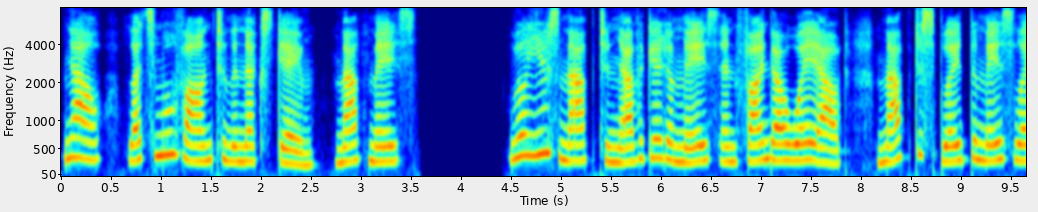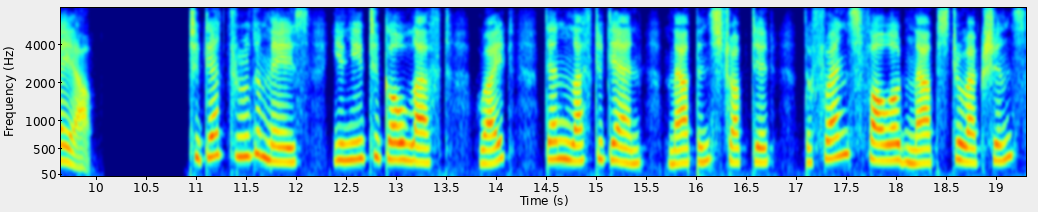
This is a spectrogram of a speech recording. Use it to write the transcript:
Now, let's move on to the next game, Map Maze. We'll use Map to navigate a maze and find our way out. Map displayed the maze layout. To get through the maze, you need to go left, right, then left again, Map instructed. The friends followed Map's directions,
